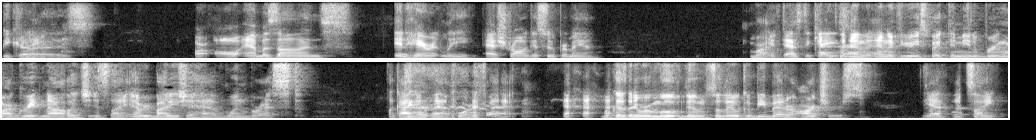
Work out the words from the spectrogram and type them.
Because right. Are all Amazons inherently as strong as Superman? Right. If that's the case, and, and, and if you're expecting me to bring my Greek knowledge, it's like everybody should have one breast. Like I know that for a fact because they removed them so they could be better archers. Yeah, like, that's like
